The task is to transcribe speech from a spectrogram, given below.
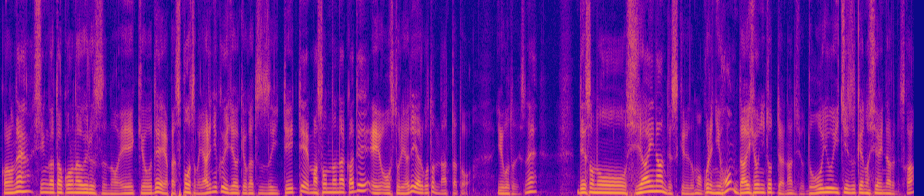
このね、新型コロナウイルスの影響で、やっぱりスポーツもやりにくい状況が続いていて、まあ、そんな中で、えー、オーストリアでやることになったということですね。で、その試合なんですけれども、これ、日本代表にとっては、なんでしょう、どういう位置づけの試合になるんですか？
